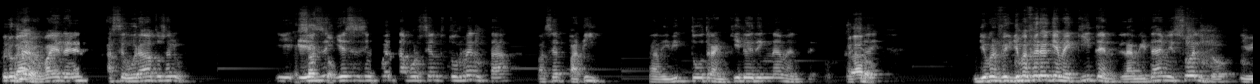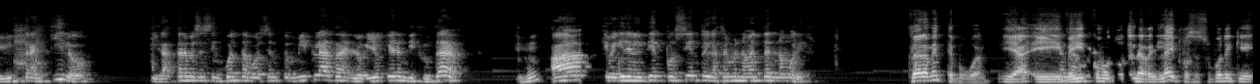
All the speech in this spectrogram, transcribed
Pero Claro. claro, vaya a tener asegurada tu salud. Y, y ese, y ese 50% de tu renta va a ser para ti, para vivir tú tranquilo y dignamente. ¿cachai? Yo, prefiero, yo prefiero que me quiten la mitad de mi sueldo y vivir tranquilo y gastarme ese 50% en mi plata, en lo que yo quiera en disfrutar, Ujú. a que me quiten el 10% y gastarme el 90% en no morir. Claramente, pues, weón. Y, y veis cómo tú te la arregláis, pues se supone que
